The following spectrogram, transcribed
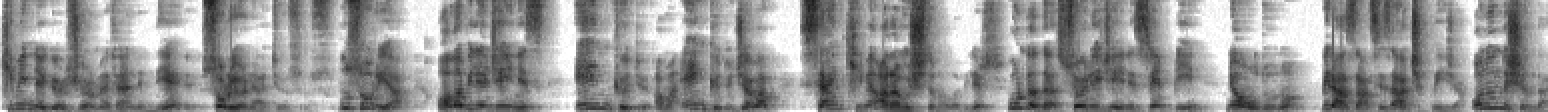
kiminle görüşüyorum efendim diye soru yöneltiyorsunuz. Bu soruya alabileceğiniz en kötü ama en kötü cevap sen kimi aramıştın olabilir. Burada da söyleyeceğiniz repliğin ne olduğunu birazdan size açıklayacağım. Onun dışında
